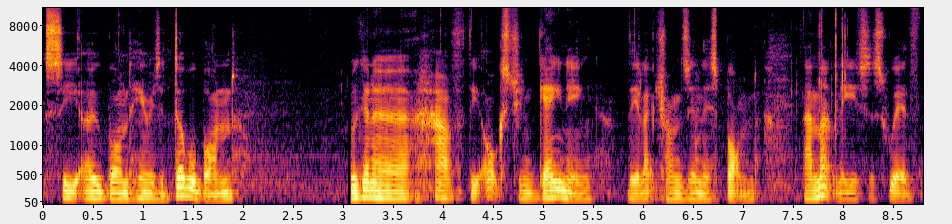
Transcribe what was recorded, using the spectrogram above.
CO bond here is a double bond, we're going to have the oxygen gaining the electrons in this bond, and that leaves us with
